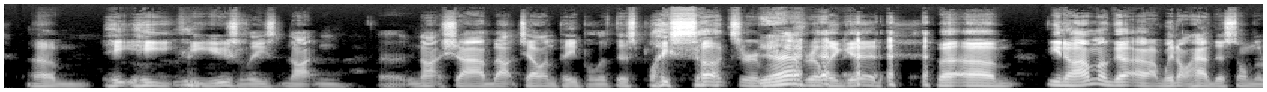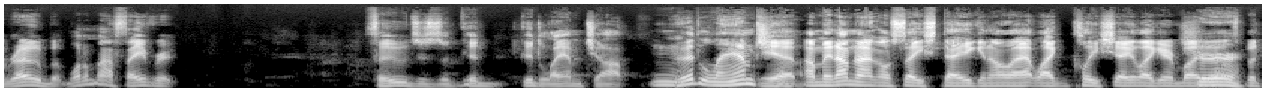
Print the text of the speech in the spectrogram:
um, he he he usually is not in, uh, not shy about telling people if this place sucks or if Yeah. it's really good. But um, you know, I'm gonna go. Uh, we don't have this on the road, but one of my favorite foods is a good good lamb chop. good lamb chop. Yeah, I mean, I'm not gonna say steak and all that like cliche like everybody Sure. else, but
